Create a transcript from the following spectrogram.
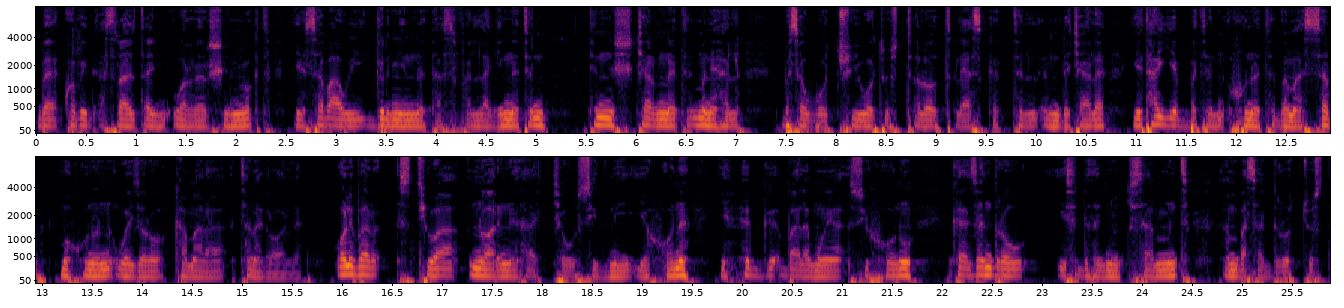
በኮቪድ-19 ወረርሽኝ ወቅት የሰብአዊ ግንኙነት አስፈላጊነትን፣ ትንሽ ቸርነት ምን ያህል በሰዎች ሕይወት ውስጥ ለውጥ ሊያስከትል እንደቻለ የታየበትን ሁነት በማሰብ መሆኑን ወይዘሮ ካማራ ተናግረዋል። ኦሊቨር ስቲዋ ነዋሪነታቸው ሲድኒ የሆነ የሕግ ባለሙያ ሲሆኑ ከዘንድሮው የስደተኞች ሳምንት አምባሳደሮች ውስጥ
